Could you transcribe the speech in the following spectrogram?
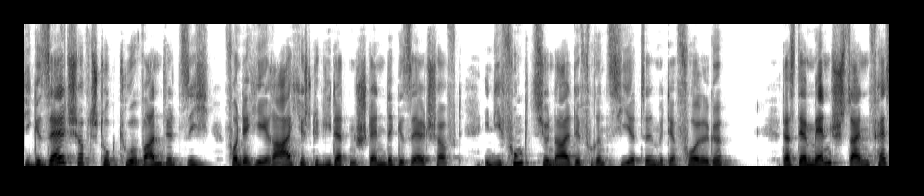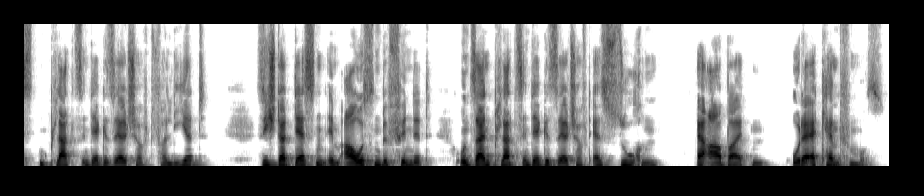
Die Gesellschaftsstruktur wandelt sich von der hierarchisch gegliederten Ständegesellschaft in die funktional differenzierte mit der Folge, dass der Mensch seinen festen Platz in der Gesellschaft verliert, sich stattdessen im Außen befindet und seinen Platz in der Gesellschaft erst suchen, erarbeiten oder erkämpfen muss.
